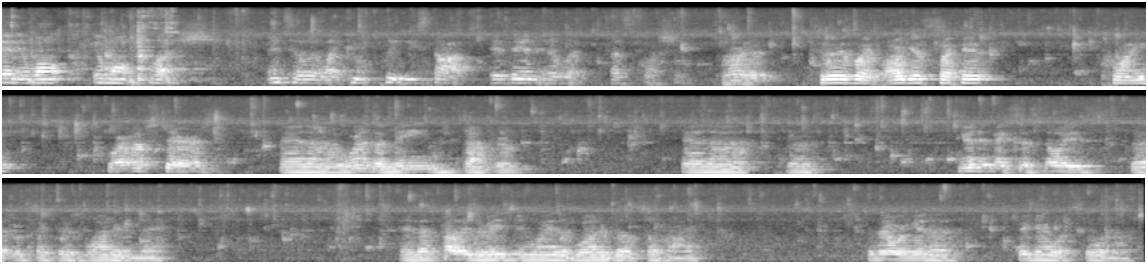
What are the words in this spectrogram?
then it won't it won't flush until it like completely stops, and then it'll let us flush it. Alright. Today's like August 2nd, 20. We're upstairs, and uh, we're in the main bathroom. And uh, the unit makes this noise that looks like there's water in there. And that's probably the reason why the water bill's so high. So now we're gonna figure out what's going on.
